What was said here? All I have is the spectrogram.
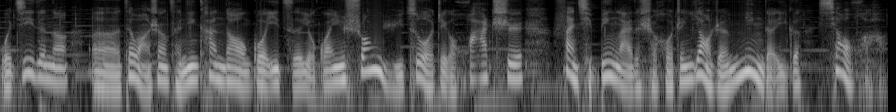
我记得呢，呃，在网上曾经看到过一则有关于双鱼座这个花痴犯起病来的时候真要人命的一个笑话哈。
